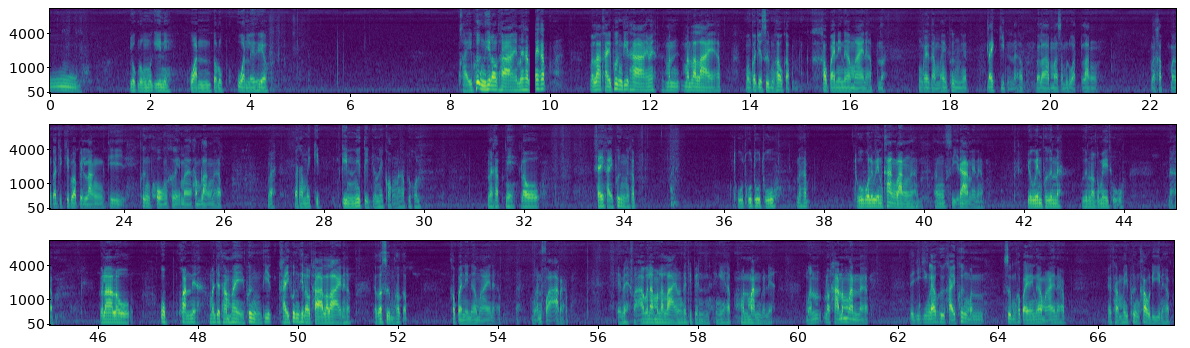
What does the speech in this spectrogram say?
ยกลงเมื่อกี้นี่ควันตลบอวนเลยทีเดียว ไข่พึ่งที่เราทาเห็นไหมครับไหมครับ เวลาไข่พึ่งที่ทาเห็นไหมมันมันละลายครับ มันก็จะซึมเข้ากับเข้าไปในเนื้อไม้นะครับนะมันก็จะทำให้พึ่งเนี่ยได้กลิ่นนะครับ เวลามาสำรวจรังนะครับ มันก็จะคิดว่าเป็นรังที่พึ่งโพงเคยมาทำรังนะครับนะก็ทำให้กลิ่นกลิ่นนี่ติดอยู่ในกล่องนะครับ ทุกคน นะครับนี่เราใช้ไข่พึ่งนะครับ ถูถูถูถูนะครับ ถูบริเวณข้างรังนะครับ ทั้งสี่ด้านเลยนะครับ ยกเว้นพื้นนะพื้นเราก็ไม่ถูนะครับ เวลาเราอบควันเนี่ย มันจะทำให้พึ่งที่ไข่พึ่งที่เราทาละลายนะครับ แล้วก็ซึมเข้ากับเข้าไปในเนื้อไม้นะครับ เหมือนฝานะครับ เห็นไหมฝาเวลามันละลายมันก็จะเป็นอย่างนี้ครับ มันๆแบบเนี้ย เหมือนเราทาน้ำมันนะครับ แต่จริงๆแล้วคือไข่พึ่งมันซึมเข้าไปในเนื้อไม้นะครับจะทำให้พึ่งเข้าดีนะครับ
